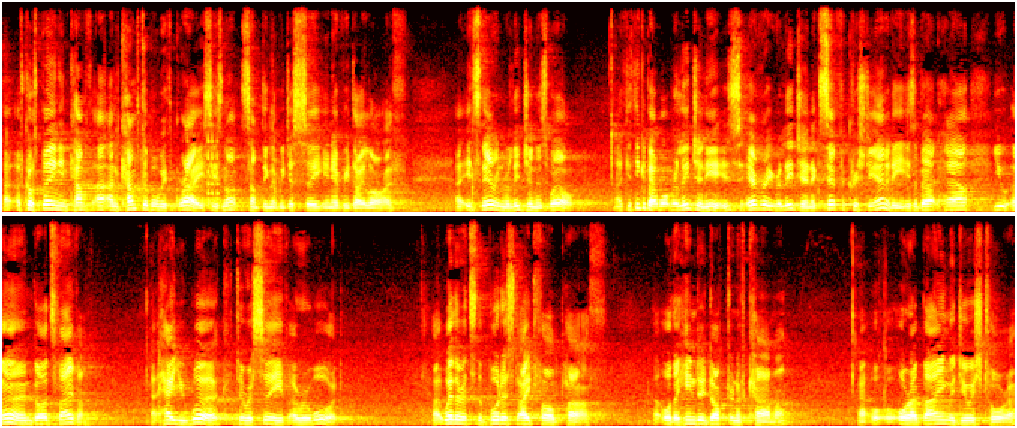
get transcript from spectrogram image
Uh, of course, being uh, uncomfortable with grace is not something that we just see in everyday life. Uh, it's there in religion as well. Uh, if you think about what religion is, every religion except for Christianity is about how you earn God's favour, uh, how you work to receive a reward. Uh, whether it's the Buddhist Eightfold Path or the Hindu doctrine of karma, uh, or, or obeying the Jewish Torah,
